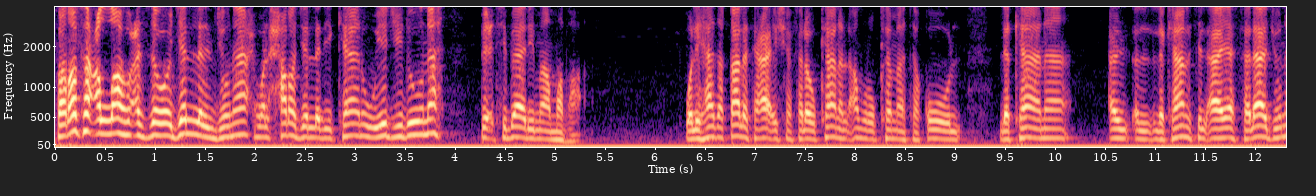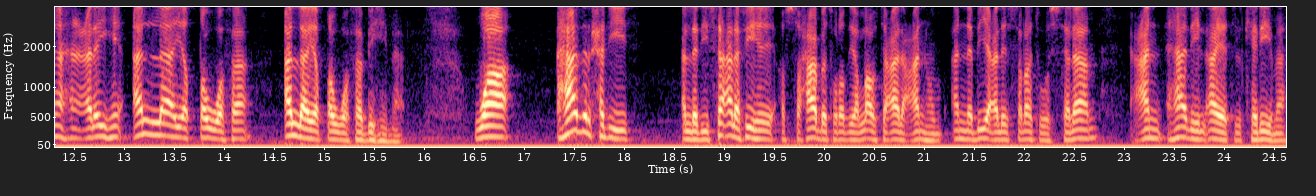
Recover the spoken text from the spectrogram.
فرفع الله عز وجل الجناح والحرج الذي كانوا يجدونه باعتبار ما مضى. ولهذا قالت عائشة فلو كان الأمر كما تقول لكان لكانت الآية فلا جناح عليه ألا يطوف ألا يطوف بهما. وهذا الحديث الذي سأل فيه الصحابة رضي الله تعالى عنهم النبي عليه الصلاة والسلام عن هذه الآية الكريمة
